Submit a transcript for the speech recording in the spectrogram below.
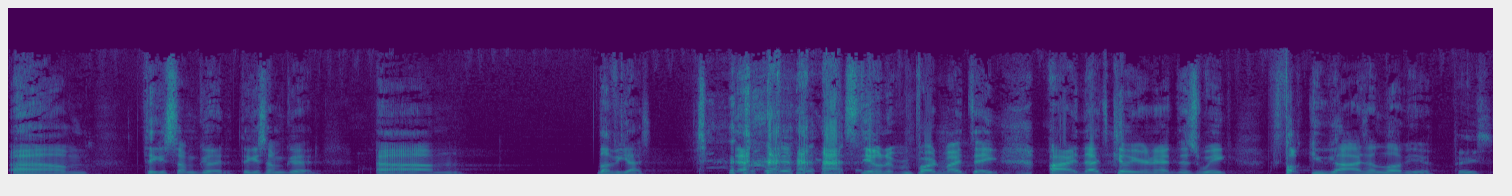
Um, think of something good. Think of something good. Um, love you guys. Stealing it from part of my take. All right, that's kill your net this week. Fuck you guys. I love you. peace.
